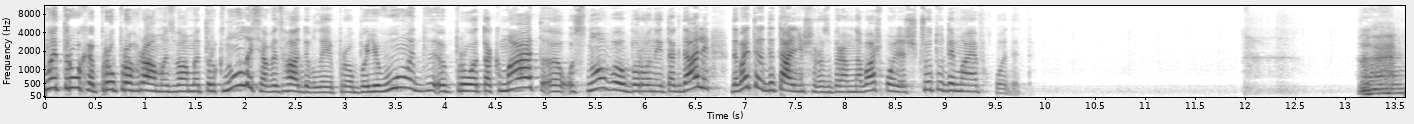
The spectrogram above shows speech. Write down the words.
Ми трохи про програму з вами торкнулися. Ви згадували про бойову про такмет, основи оборони і так далі. Давайте детальніше розберемо на ваш погляд, що туди має входити. Е,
